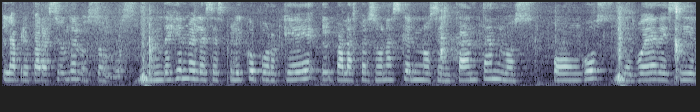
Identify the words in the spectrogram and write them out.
la preparación de los hongos. Déjenme les explico por qué para las personas que nos encantan los hongos, les voy a decir,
